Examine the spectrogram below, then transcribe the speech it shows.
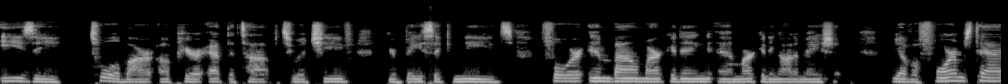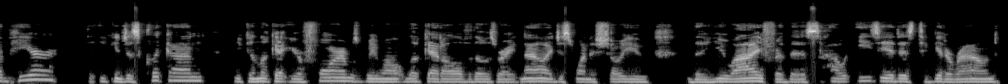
easy toolbar up here at the top to achieve your basic needs for inbound marketing and marketing automation. You have a forms tab here that you can just click on you can look at your forms. We won't look at all of those right now. I just want to show you the UI for this, how easy it is to get around,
